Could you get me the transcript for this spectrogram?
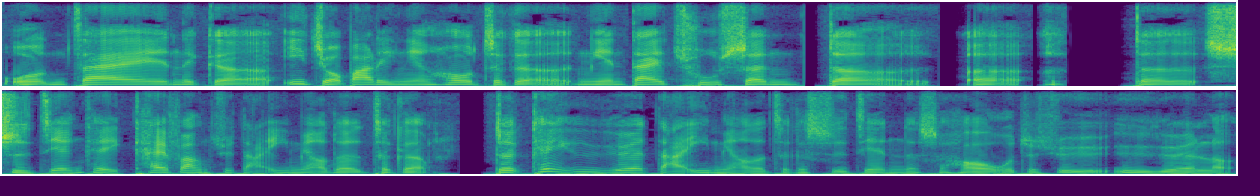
我在那个一九八零年后这个年代出生的呃的时间可以开放去打疫苗的这个。对，可以预约打疫苗的这个时间的时候，我就去预约了，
